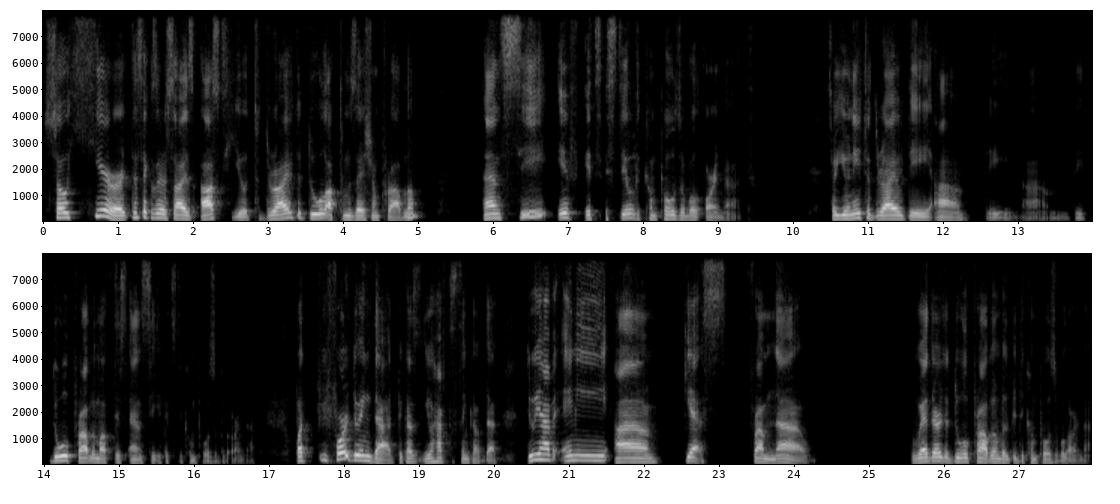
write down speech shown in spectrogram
So here, this exercise asks you to derive the dual optimization problem and see if it's still decomposable or not. So you need to derive the, um, the, um, the dual problem of this and see if it's decomposable or not. But before doing that, because you have to think of that, do you have any um, guess from now whether the dual problem will be decomposable or not?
